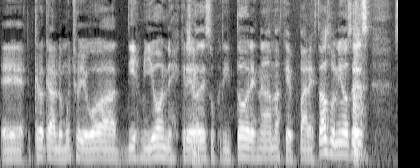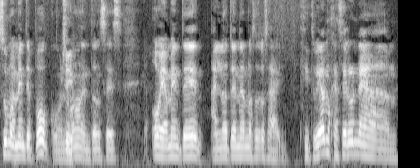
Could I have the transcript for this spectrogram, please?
eh, creo que a lo mucho llegó a 10 millones, creo, Sí. de suscriptores, nada más que para Estados Unidos es sumamente poco, ¿no? Sí. Entonces, obviamente, al no tener nosotros, o sea, si tuviéramos que hacer una,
